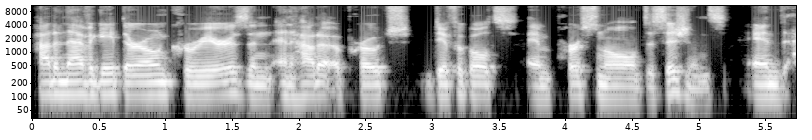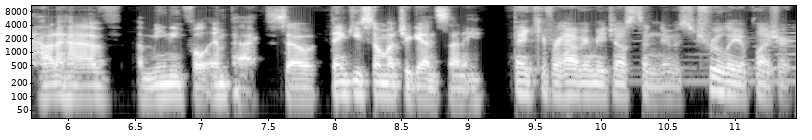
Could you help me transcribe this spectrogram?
how to navigate their own careers and, and how to approach difficult and personal decisions and how to have a meaningful impact. So thank you so much again, Sunny. Thank you for having me, Justin. It was truly a pleasure.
